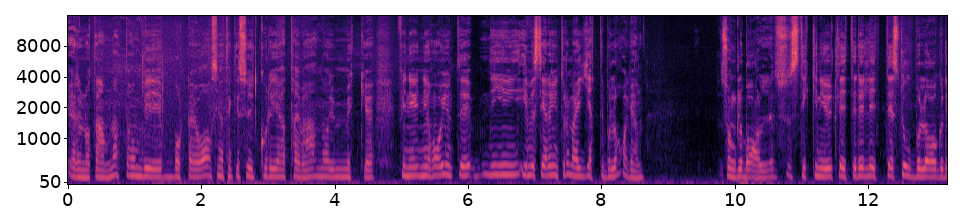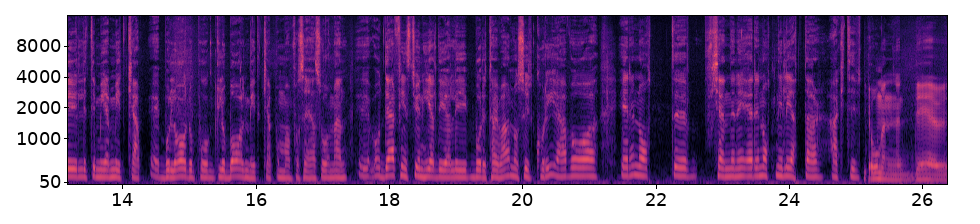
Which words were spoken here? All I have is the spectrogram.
Är det något annat om vi är borta i Asien? Jag tänker Sydkorea, Taiwan har ju mycket. För ni, ni har ju inte, ni investerar ju inte i de här jättebolagen som global så sticker ni ut lite. Det är lite storbolag och det är lite mer midcap-bolag då på global midcap om man får säga så. Men, eh, och där finns det ju en hel del i både Taiwan och Sydkorea. Vad, är det något, eh, känner ni, är det något ni letar aktivt? Jo men det är,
